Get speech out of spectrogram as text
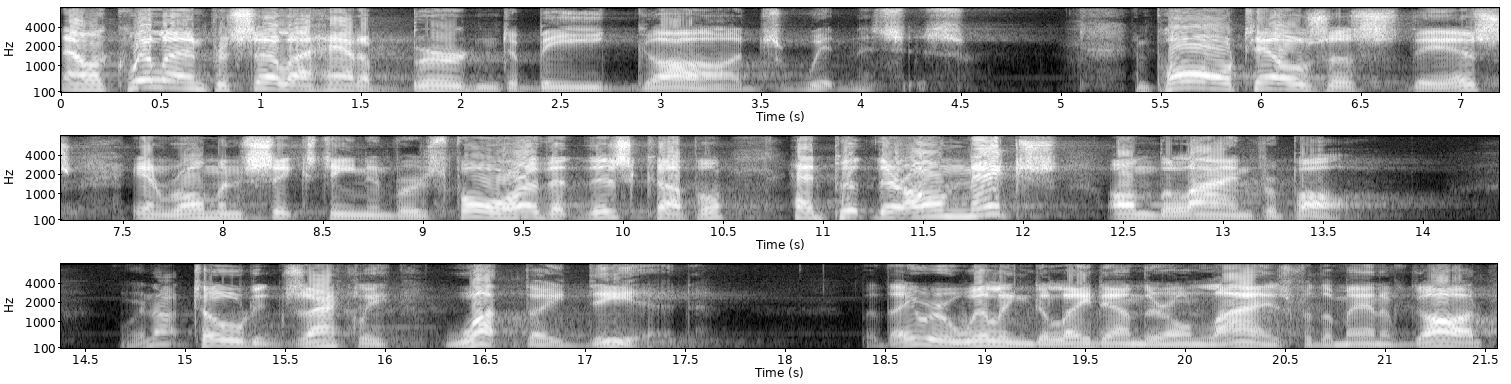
Now, Aquila and Priscilla had a burden to be God's witnesses. And Paul tells us this in Romans 16 and verse 4 that this couple had put their own necks on the line for Paul. We're not told exactly what they did, but they were willing to lay down their own lives for the man of God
